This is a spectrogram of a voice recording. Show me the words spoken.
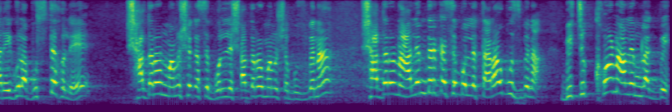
আর এগুলা বুঝতে হলে সাধারণ মানুষের কাছে বললে সাধারণ মানুষে বুঝবে না, সাধারণ আলেমদের কাছে বললে তারাও বুঝবে না। বিচক্ষণ আলেম লাগবে,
